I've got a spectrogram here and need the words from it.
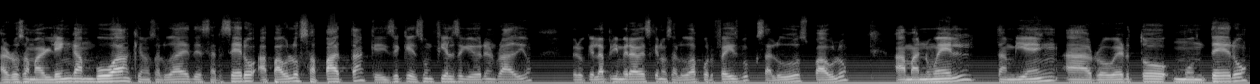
A Rosa Marlene Gamboa, que nos saluda desde Zarcero. A Pablo Zapata, que dice que es un fiel seguidor en radio, pero que es la primera vez que nos saluda por Facebook. Saludos, Pablo. A Manuel, también. A Roberto Montero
